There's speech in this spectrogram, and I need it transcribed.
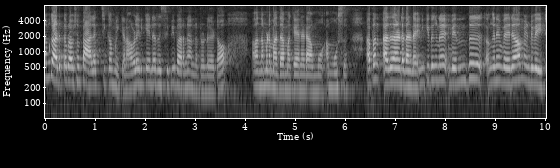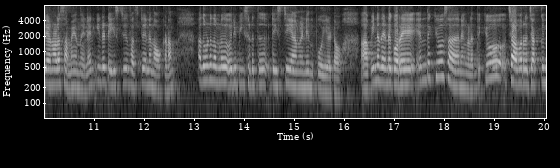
നമുക്ക് അടുത്ത പ്രാവശ്യം പാലക് ചിക്കൻ വെക്കണം. അവൾ എനിക്ക് അതിന്റെ റെസിപ്പി പറഞ്ഞു തന്നിട്ടുണ്ട് കേട്ടോ. നമ്മുടെ മദാമ കാനഡ അമ്മു അമ്മൂസ്. അപ്പം അത് വേണ്ടതാണ്ട് എനിക്കിതിങ്ങനെ വെന്ത് അങ്ങനെ വരാൻ വേണ്ടി വെയിറ്റ് ചെയ്യാനുള്ള സമയമൊന്നുമില്ല എനിക്കിതിന്റെ ടേസ്റ്റ് ഫസ്റ്റ് തന്നെ നോക്കണം. അതുകൊണ്ട് നമ്മൾ ഒരു പീസ് എടുത്ത് ടേസ്റ്റ് ചെയ്യാൻ വേണ്ടി പോയി കേട്ടോ. പിന്നെ അതേണ്ട കുറേ എന്തൊക്കെയോ സാധനങ്ങൾ എന്തൊക്കെയോ ചവറ് ചക്കും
